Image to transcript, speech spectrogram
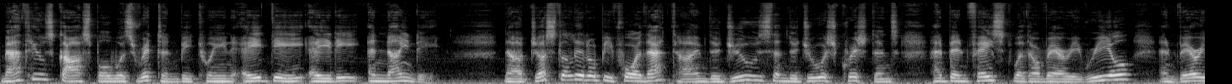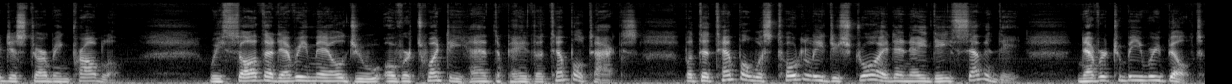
Matthew's gospel was written between AD 80 and 90 now, just a little before that time, the Jews and the Jewish Christians had been faced with a very real and very disturbing problem. We saw that every male Jew over 20 had to pay the temple tax, but the temple was totally destroyed in AD 70, never to be rebuilt.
